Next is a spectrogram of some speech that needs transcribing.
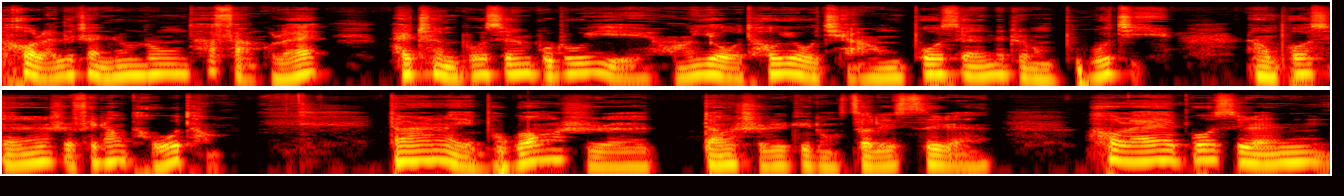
后来的战争中，他反过来还趁波斯人不注意，然后又偷又抢波斯人的这种补给，让波斯人是非常头疼。当然了，也不光是当时的这种色雷斯人。后来波斯人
